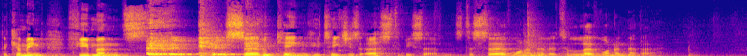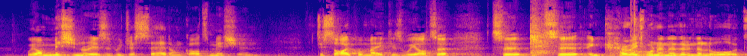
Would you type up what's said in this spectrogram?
the coming few months. the servant king who teaches us to be servants, to serve one another, to love one another. We are missionaries, as we just said, on God's mission. Disciple makers. We are to, to, to encourage one another in the Lord.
